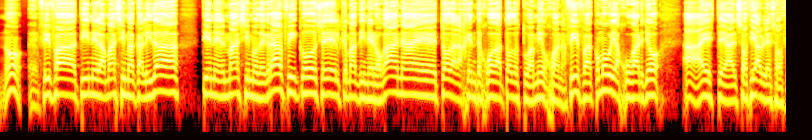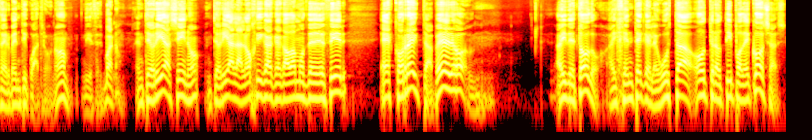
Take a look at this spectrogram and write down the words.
¿No? Eh, FIFA tiene la máxima calidad tiene el máximo de gráficos, es el que más dinero gana, eh, toda la gente juega, todos tus amigos juegan a FIFA. ¿Cómo voy a jugar yo a este, al sociable Soccer 24, ¿no? Dices, bueno, en teoría sí, ¿no? En teoría la lógica que acabamos de decir es correcta, pero hay de todo. Hay gente que le gusta otro tipo de cosas.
